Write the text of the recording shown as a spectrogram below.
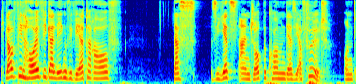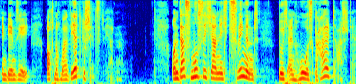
Ich glaube, viel häufiger legen sie Wert darauf, dass sie jetzt einen Job bekommen, der sie erfüllt und in dem sie auch nochmal wertgeschätzt werden. Und das muss sich ja nicht zwingend durch ein hohes Gehalt darstellen.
